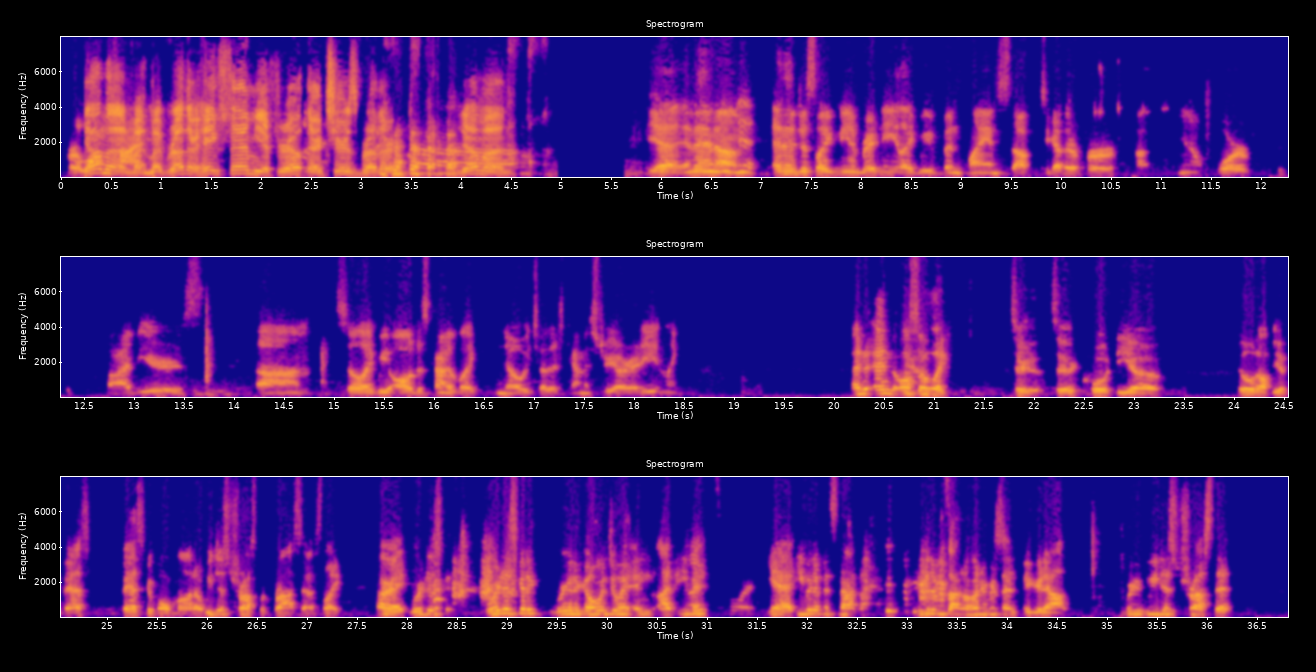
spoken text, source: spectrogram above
for a yeah, long man. My, time. my brother. Hey, Sammy, if you're out there, cheers, brother. Yeah, man. Yeah, and then um, and then just like me and Brittany, like we've been playing stuff together for uh, you know four, five years. Um, so like we all just kind of like know each other's chemistry already, and like and and also like to to quote the uh, Philadelphia bas- basketball motto, we just trust the process. Like, all right, we're just we're just gonna we're gonna go into it, and I, even Light yeah, even if it's not even if it's not 100 percent figured out, we we just trust that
